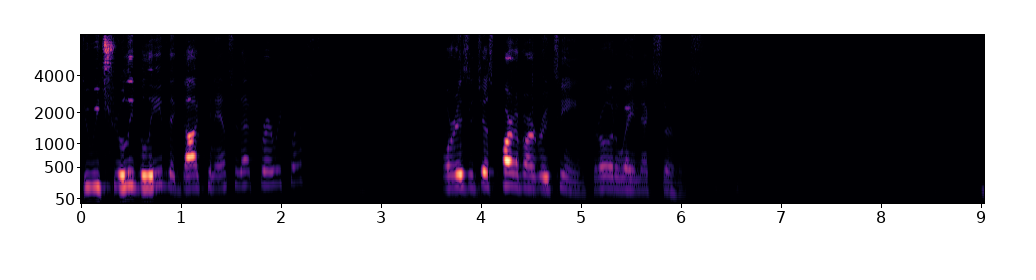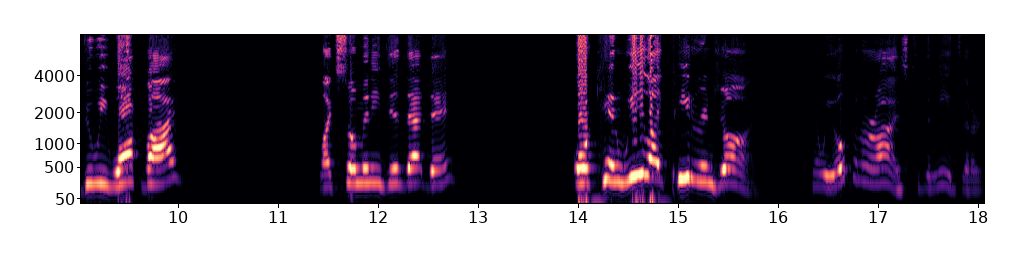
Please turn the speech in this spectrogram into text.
Do we truly believe that God can answer that prayer request? Or is it just part of our routine? Throw it away next service. Do we walk by like so many did that day? Or can we, like Peter and John, can we open our eyes to the needs that are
